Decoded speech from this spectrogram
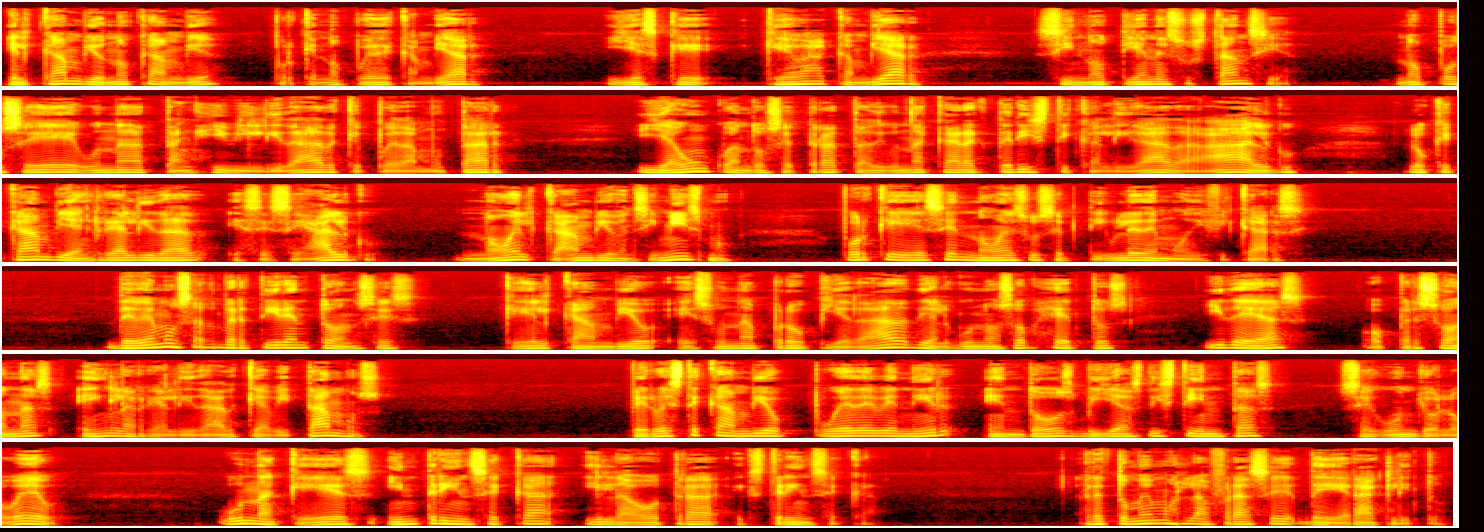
El cambio no cambia porque no puede cambiar, y es que, ¿qué va a cambiar si no tiene sustancia? No posee una tangibilidad que pueda mutar, y aun cuando se trata de una característica ligada a algo, lo que cambia en realidad es ese algo, no el cambio en sí mismo, porque ese no es susceptible de modificarse. Debemos advertir entonces que el cambio es una propiedad de algunos objetos, ideas o personas en la realidad que habitamos. Pero este cambio puede venir en dos vías distintas, según yo lo veo una que es intrínseca y la otra extrínseca. Retomemos la frase de Heráclito,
